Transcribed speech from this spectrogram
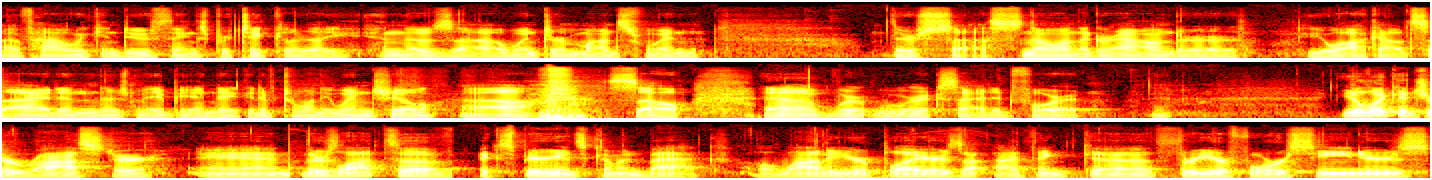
of how we can do things, particularly in those uh, winter months when there's uh, snow on the ground or you walk outside and there's maybe a negative 20 wind chill. Uh, so uh, we're, we're excited for it you look at your roster and there's lots of experience coming back. A lot of your players, I think uh, three or four seniors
